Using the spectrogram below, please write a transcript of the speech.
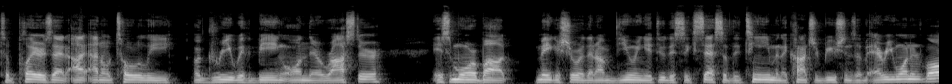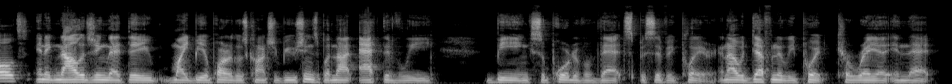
to players that I, I don't totally agree with being on their roster, it's more about making sure that I'm viewing it through the success of the team and the contributions of everyone involved and acknowledging that they might be a part of those contributions, but not actively being supportive of that specific player. And I would definitely put Correa in that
